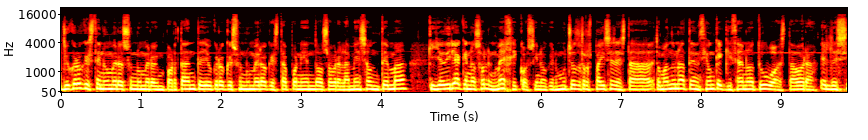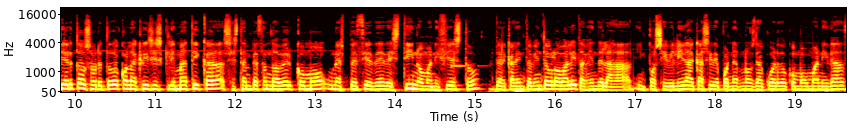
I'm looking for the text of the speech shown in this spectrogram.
Yo creo que este número es un número importante, yo creo que es un número que está poniendo sobre la mesa un tema que yo diría que no solo en México, sino que en muchos otros países está tomando una atención que quizá no tuvo hasta ahora. El desierto, sobre todo con la crisis climática, se está empezando a ver como una especie de destino manifiesto del calentamiento global y también de la imposibilidad casi de ponernos de acuerdo como humanidad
